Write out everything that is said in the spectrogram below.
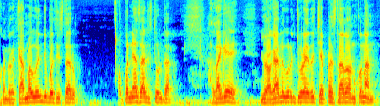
కొందరు కర్మ గురించి బోధిస్తారు ఉపన్యాసాలు ఇస్తూ ఉంటారు. అలాగే యోగాన్ని గురించి కూడా ఏదో చెప్పేస్తారో అనుకున్నాను.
